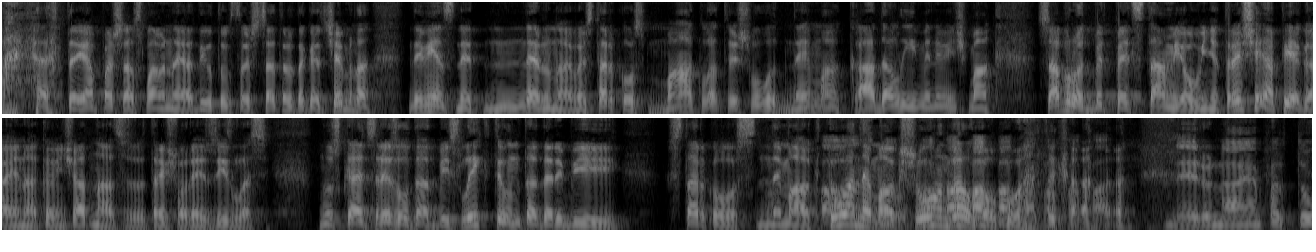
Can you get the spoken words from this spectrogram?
tajā pašā slavenajā 2004. gada čempionātā, neviens ne, nerunāja, vai Starkovs māk latviešu valodu, nemāk, kādā līmenī viņš māk. Saprot, bet pēc tam jau viņa trešajā piegājienā, kad viņš atnāca trešo reizi izlasi, nu skaidrs, rezultāti bija slikti, un tad arī bija Starkovs nemāk to, nemāk šo un vēl kaut ko. Nerunājam par to.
